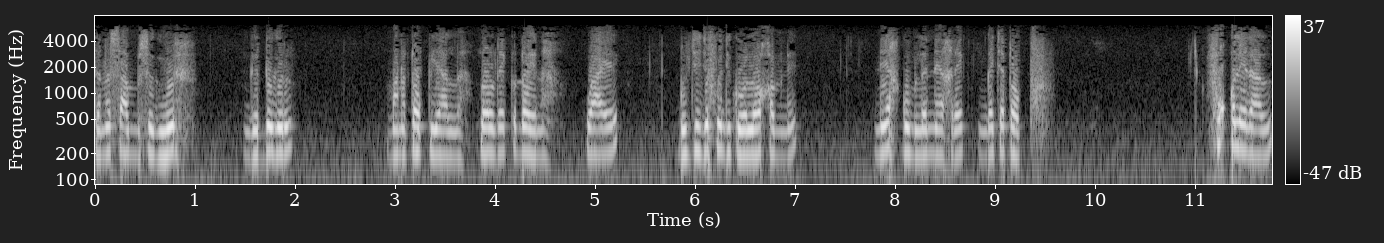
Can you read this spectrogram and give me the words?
dana sàmm sa wér nga dëgër mën a topp yàlla. Loolu rek doy na waaye bul ci jëfandikoo loo xam ne neex gum la neex rek nga ca topp. Fuqale daal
